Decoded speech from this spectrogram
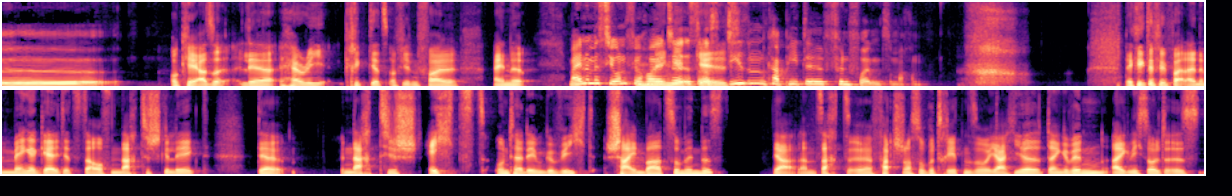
Äh, Okay, also der Harry kriegt jetzt auf jeden Fall eine. meine Mission für Menge heute ist aus Geld. diesem Kapitel fünf Folgen zu machen. Der kriegt auf jeden Fall eine Menge Geld jetzt da auf den Nachttisch gelegt. Der Nachttisch ächzt unter dem Gewicht, scheinbar zumindest. Ja, dann sagt äh, Fatsch noch so betreten: so, ja, hier, dein Gewinn. Eigentlich sollte es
